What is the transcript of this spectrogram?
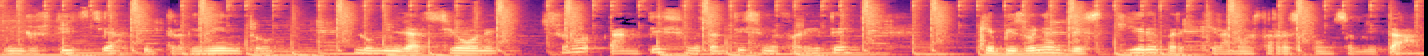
l'ingiustizia, il tradimento, l'umiliazione. Ci sono tantissime, tantissime ferite che bisogna gestire perché è la nostra responsabilità.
